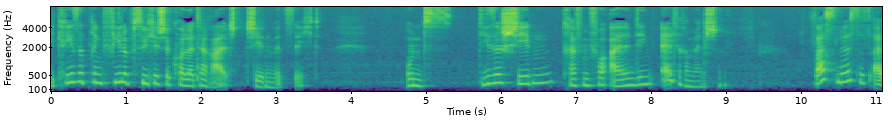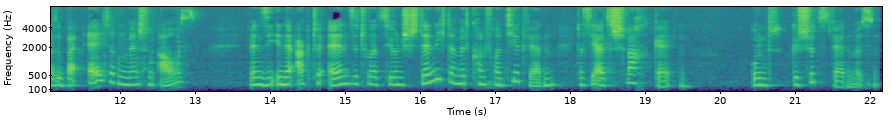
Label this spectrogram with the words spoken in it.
Die Krise bringt viele psychische Kollateralschäden mit sich. Und diese Schäden treffen vor allen Dingen ältere Menschen. Was löst es also bei älteren Menschen aus, wenn sie in der aktuellen Situation ständig damit konfrontiert werden, dass sie als schwach gelten und geschützt werden müssen.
